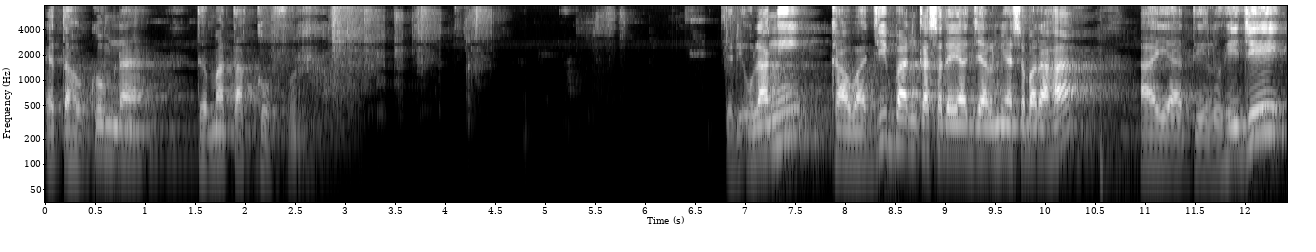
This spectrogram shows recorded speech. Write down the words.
eta hukumna teu mata kufur. jadi ulangi kewajiban kasadaya jalmiah sabaraha ayat tilu hiji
